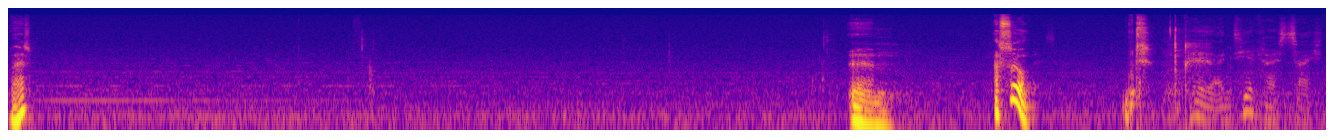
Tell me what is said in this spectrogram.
Was? Ähm. Ach so. Okay, ein Tierkreiszeichen.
